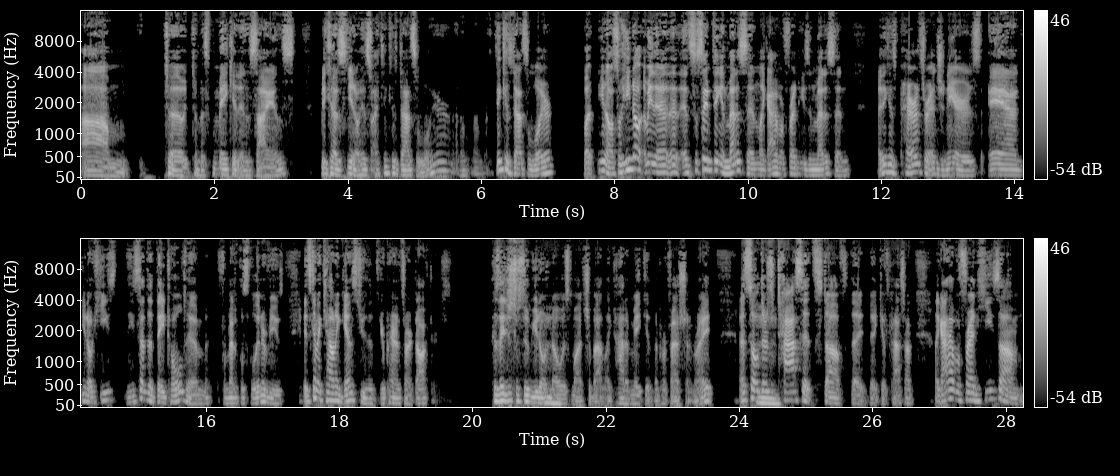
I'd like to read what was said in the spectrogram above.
um to to make it in science because you know his I think his dad's a lawyer. I don't remember. I think his dad's a lawyer, but you know, so he know. I mean, it's the same thing in medicine. Like I have a friend, he's in medicine. I think his parents are engineers, and you know, he's he said that they told him for medical school interviews, it's going to count against you that your parents aren't doctors because they just assume you don't know mm. as much about like how to make it in the profession, right? And so there's mm. tacit stuff that, that gets passed on. Like I have a friend, he's um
